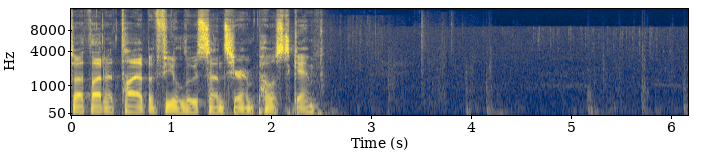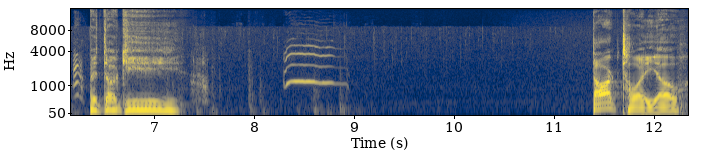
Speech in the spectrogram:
So I thought I'd tie up a few loose ends here in post game. Hey doggy. Dog toy, yo.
